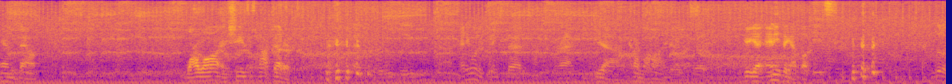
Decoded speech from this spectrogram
Hands down. Wawa and Sheetz is not better. Anyone who thinks that is crack. Yeah, come on. You can get anything at Buc-ee's. Little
